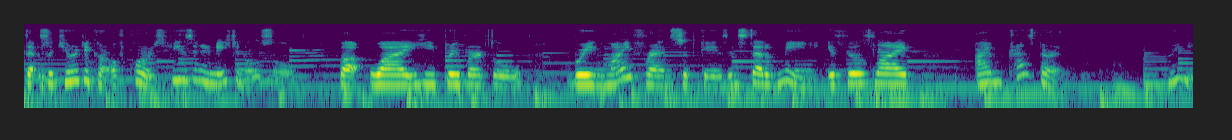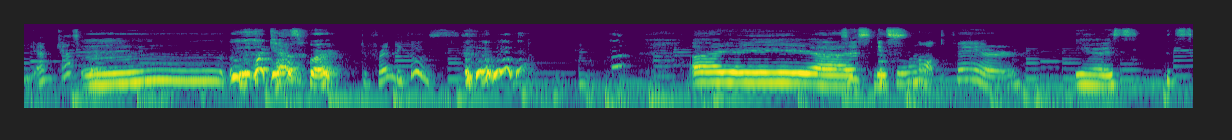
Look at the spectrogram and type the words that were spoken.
That security guard, of course, he's Indonesian also, but why he prefer to bring my friend's suitcase instead of me? It feels like I'm transparent. Really, I'm Casper, Mm. Casper. the friendly ghost. Uh, yeah, yeah, yeah, yeah. So it's, it's not fair. Yeah, it's it's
